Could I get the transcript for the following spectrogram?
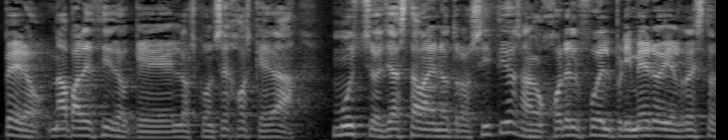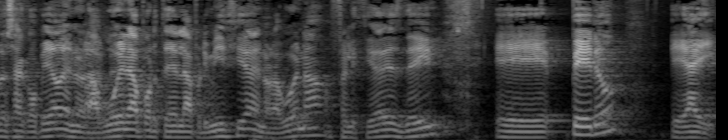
Pero me ha parecido que los consejos que da, muchos ya estaban en otros sitios. A lo mejor él fue el primero y el resto les ha copiado. Enhorabuena por tener la primicia, enhorabuena. Felicidades, Dale. Eh, pero eh, hay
